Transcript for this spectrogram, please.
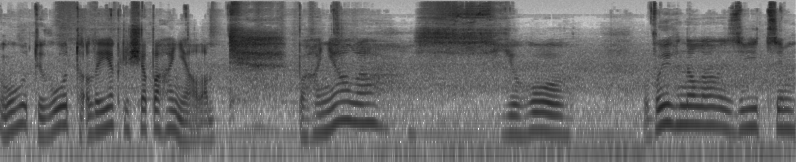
от і от, але я кліща поганяла. Поганяла, його вигнала звідси,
